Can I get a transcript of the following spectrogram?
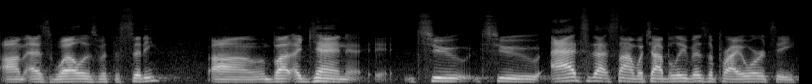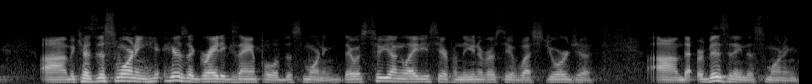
um, as well as with the city. Um, but again, to, to add to that sign, which I believe is a priority, uh, because this morning, here's a great example of this morning. There was two young ladies here from the University of West Georgia um, that were visiting this morning.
